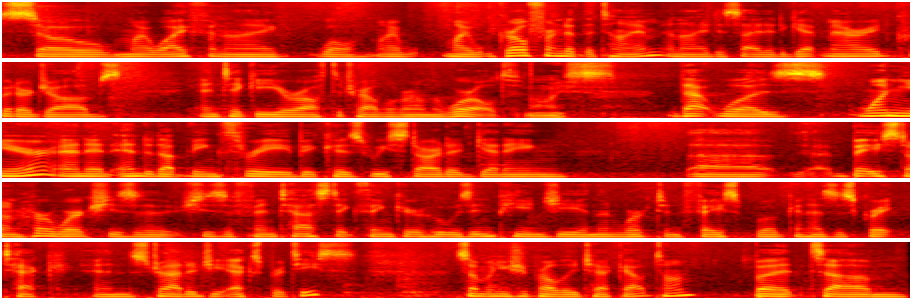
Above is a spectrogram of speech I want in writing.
So my wife and I, well, my my girlfriend at the time and I decided to get married, quit our jobs, and take a year off to travel around the world. Nice. That was one year, and it ended up being three because we started getting. Uh, based on her work, she's a she's a fantastic thinker who was in P&G and then worked in Facebook and has this great tech and strategy expertise. Someone you should probably check out, Tom. But um,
